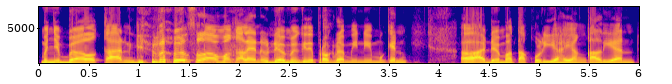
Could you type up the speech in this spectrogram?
menyebalkan gitu selama kalian udah mengikuti program ini? Mungkin eh, ada mata kuliah yang kalian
